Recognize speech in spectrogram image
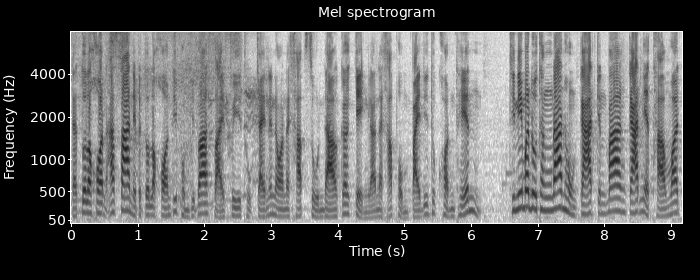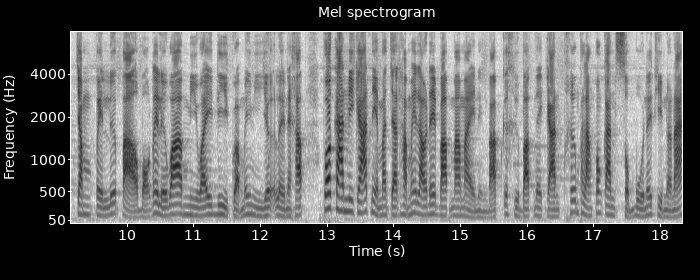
แต่ตัวละครอัสซ่าเนี่ยเป็นตัวละครที่ผมคิดว่าสายฟรีถูกใจแน่นอนนะครับศูนย์ดาวก็เก่งแล้วนะครับผมไปได้ทุกคอนเทนต์ ทีนี้มาดูทางด้านของการ์ดกันบ้างการ์ดเนี่ยถามว่าจำเป็นหรือเปล่าบอกได้เลยว่ามีไว้ดีกว่าไม่มีเยอะเลยนะครับ เพราะการมีการ์ดเนี่ยมันจะทำให้เราได้บัฟมาใหม่1บัฟก็คือบัฟในการเพิ่มพลังป้องกันสมบูรณ์ในทีมแล้วนะ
